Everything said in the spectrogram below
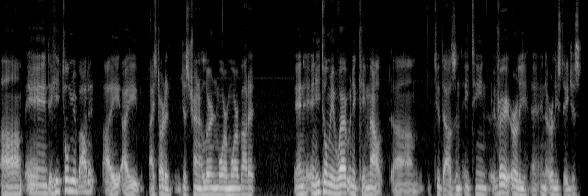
Um, and he told me about it. I, I I started just trying to learn more and more about it. And and he told me where when it came out, um, 2018, very early in the early stages.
